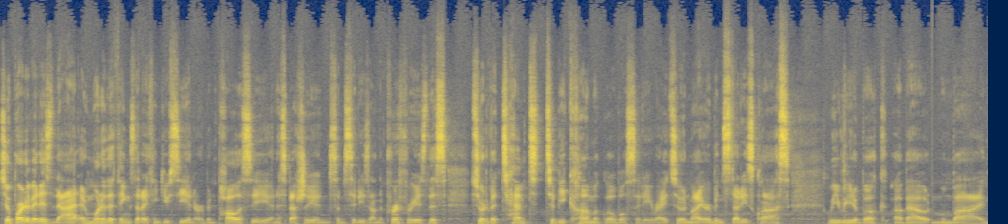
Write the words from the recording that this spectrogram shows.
So, part of it is that. And one of the things that I think you see in urban policy, and especially in some cities on the periphery, is this sort of attempt to become a global city, right? So, in my urban studies class, we read a book about Mumbai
